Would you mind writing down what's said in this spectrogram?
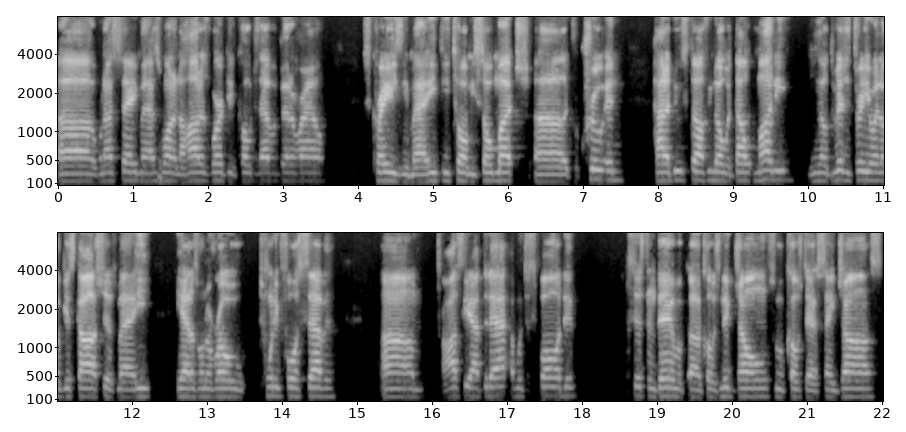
Uh, when I say, man, it's one of the hardest working coaches ever been around. It's crazy, man. He, he taught me so much, uh, like recruiting, how to do stuff, you know, without money. You know, Division three, you don't get scholarships, man. He he had us on the road 24/7. Um, obviously, after that, I went to Spalding, assistant there with uh, Coach Nick Jones, who coached at St. John's,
